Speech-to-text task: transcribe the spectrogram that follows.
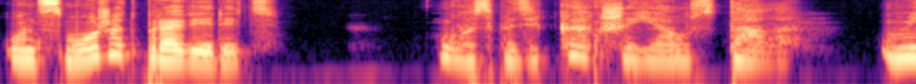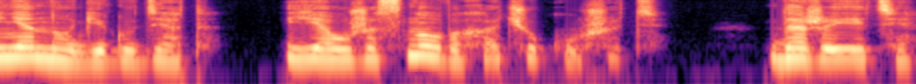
Он сможет проверить. Господи, как же я устала. У меня ноги гудят, и я уже снова хочу кушать. Даже эти,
